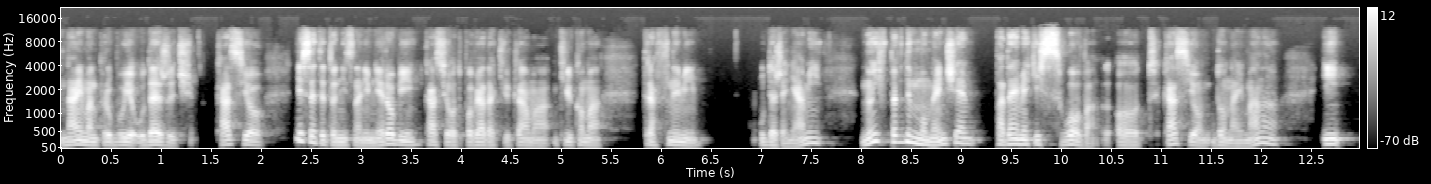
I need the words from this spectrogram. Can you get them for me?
Najman próbuje uderzyć Casio, niestety to nic na nim nie robi, Casio odpowiada kilkoma, kilkoma trafnymi uderzeniami, no i w pewnym momencie padają jakieś słowa od Casio do Najmana i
